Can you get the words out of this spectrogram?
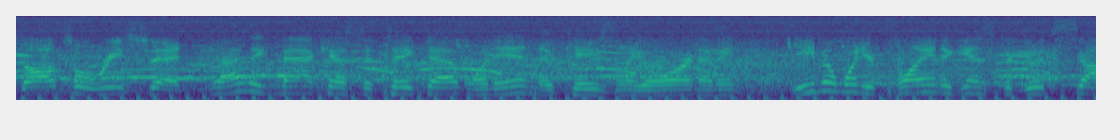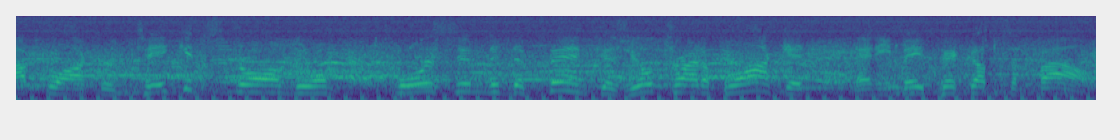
Dogs will reset. Yeah, I think Mac has to take that one in occasionally, Orrin. I mean, even when you're playing against a good shot blocker, take it strong to him, force him to defend, because he'll try to block it, and he may pick up some fouls.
